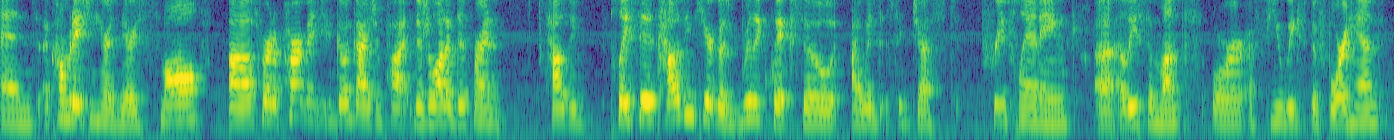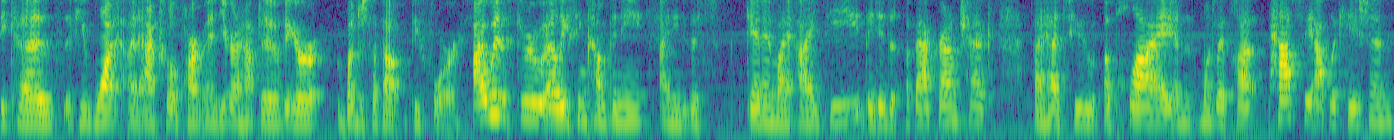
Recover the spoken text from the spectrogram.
And accommodation here is very small. Uh, for an apartment, you can go in Gaijinpot. There's a lot of different housing places. Housing here goes really quick, so I would suggest pre-planning uh, at least a month or a few weeks beforehand because if you want an actual apartment you're gonna have to figure a bunch of stuff out before. So I went through a leasing company. I needed to scan in my ID. They did a background check. I had to apply and once I passed the application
